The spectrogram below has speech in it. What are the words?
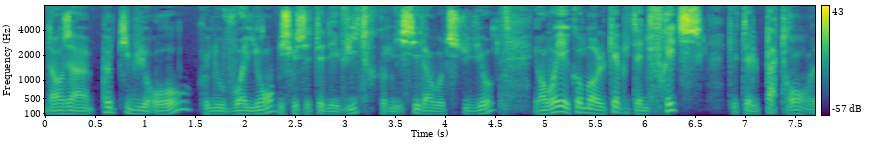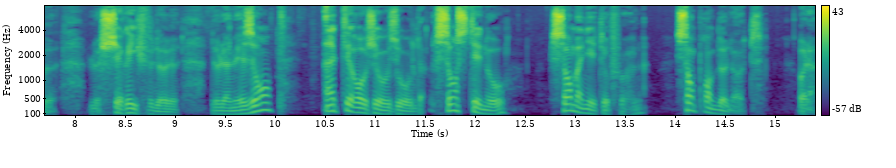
dans un petit bureau que nous voyions, puisque c'était des vitres, comme ici dans votre studio. Et on voyait comment le capitaine Fritz, qui était le patron, euh, le shérif de, de la maison, interrogeait Oswald sans sténo, sans magnétophone, sans prendre de notes. Voilà.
